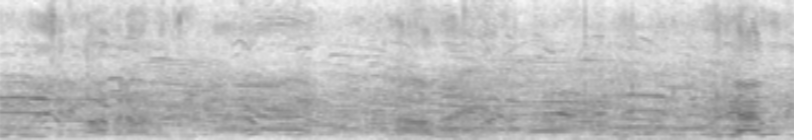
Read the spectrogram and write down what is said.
قوموا يسلموها في الأولوزي آه وزي هاي وزي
